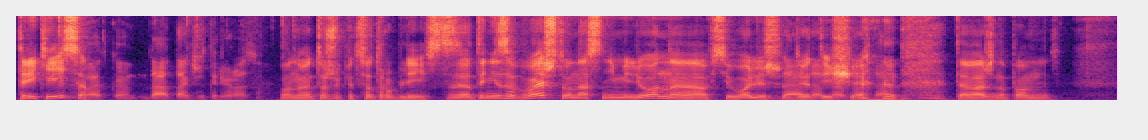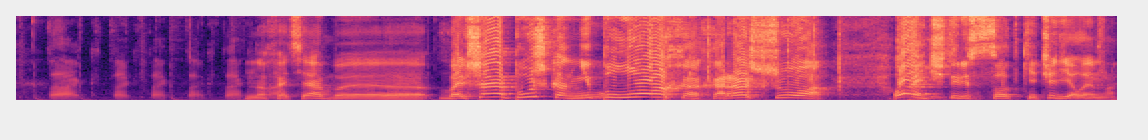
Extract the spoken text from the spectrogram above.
Три кейса? Откроем. Да, также три раза. О, ну это уже 500 рублей. С- Ты не забывай, что у нас не миллион, а всего лишь Да, 2000. да, да, да, да. Это важно помнить. Так, так, так, так, так. Но так, хотя нам бы... попадает. Большая пушка, неплохо, хорошо. Ой, 4 сотки, что делаем?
